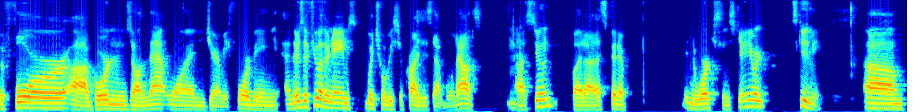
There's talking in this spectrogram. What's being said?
before. Uh, Gordon's on that one. Jeremy Forbing, and there's a few other names which will be surprises that we'll announce uh, soon. But uh, that's been a, in the works since January. Excuse me. Um,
